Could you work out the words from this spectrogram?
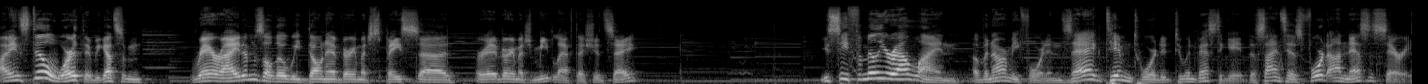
I mean, still worth it. We got some rare items, although we don't have very much space, uh, or very much meat left, I should say. You see familiar outline of an army fort and zag Tim toward it to investigate. The sign says fort unnecessary.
